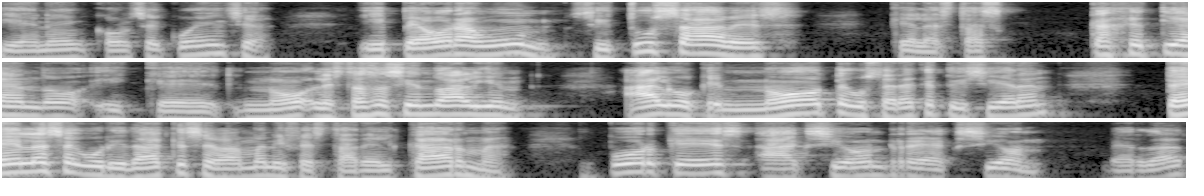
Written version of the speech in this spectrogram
tienen consecuencia. Y peor aún, si tú sabes que la estás cajeteando y que no le estás haciendo a alguien algo que no te gustaría que te hicieran, ten la seguridad que se va a manifestar el karma, porque es acción-reacción, ¿verdad?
